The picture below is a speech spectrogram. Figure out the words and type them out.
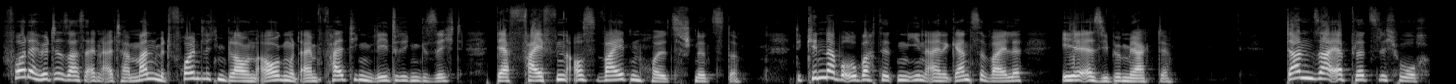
Vor der Hütte saß ein alter Mann mit freundlichen blauen Augen und einem faltigen, ledrigen Gesicht, der Pfeifen aus Weidenholz schnitzte. Die Kinder beobachteten ihn eine ganze Weile, ehe er sie bemerkte. Dann sah er plötzlich hoch.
